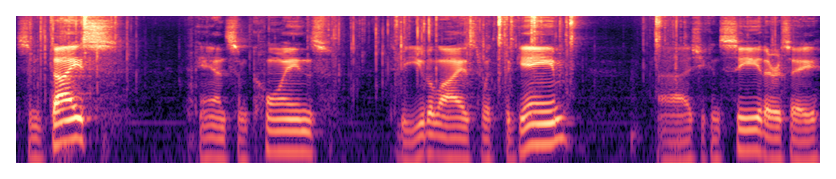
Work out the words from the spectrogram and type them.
some dice and some coins to be utilized with the game. Uh, as you can see, there's a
